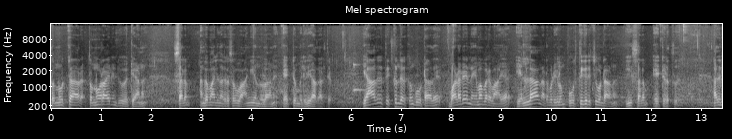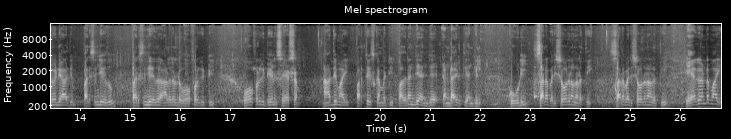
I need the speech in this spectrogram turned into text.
തൊണ്ണൂറ്റാറ് തൊണ്ണൂറായിരം രൂപയ്ക്കാണ് സ്ഥലം അങ്കമാലി നഗരസഭ വാങ്ങിയെന്നുള്ളതാണ് ഏറ്റവും വലിയൊരു യാഥാർത്ഥ്യം. യാതൊരു തിക്കും തിരക്കും കൂട്ടാതെ വളരെ നിയമപരമായ എല്ലാ നടപടികളും പൂർത്തീകരിച്ചുകൊണ്ടാണ് ഈ സ്ഥലം ഏറ്റെടുത്തത്. അതിനുവേണ്ടി ആദ്യം പരസ്യം ചെയ്തു. പരസ്യം ചെയ്ത ആളുകളുടെ ഓഫർ കിട്ടി. ഓഫർ കിട്ടിയതിന് ശേഷം ആദ്യമായി പർച്ചേസ് കമ്മിറ്റി പതിനഞ്ച് അഞ്ച് രണ്ടായിരത്തി അഞ്ചിൽ കൂടി സ്ഥലപരിശോധന നടത്തി. സ്ഥലപരിശോധന നടത്തി. ഏകാണ്ടമായി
